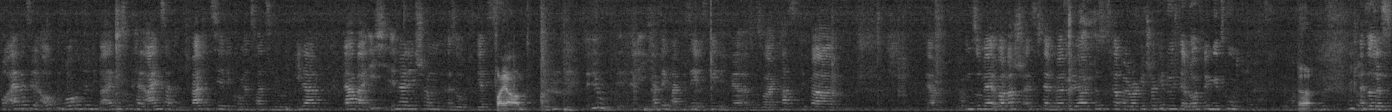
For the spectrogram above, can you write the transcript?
vor allem, als sie dann aufgebrochen sind, die beiden zu Kell 1 sagte, ich warte jetzt hier, die kommen in 20 Minuten wieder. Da war ich innerlich schon, also jetzt. Feierabend. Ich habe den gerade gesehen, es geht nicht mehr. Also es war krass. Ich war ja, umso mehr überrascht, als ich dann hörte, ja, Chris ist gerade bei Rocky Chucky durch, der läuft, dem geht's gut. Ja. Also das,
